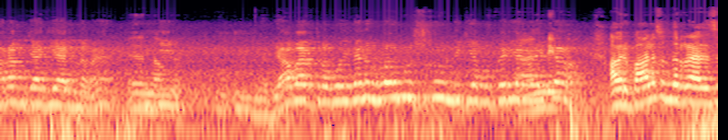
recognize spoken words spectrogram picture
ஆறாம் ஜாதியாக இருந்தவன் இந்த வியாபாரத்தில் போய் தானே உலகம் முழுசுக்கும் இன்னைக்கு அவன் பெரிய. அவர் பாலசுந்தரராஜ்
